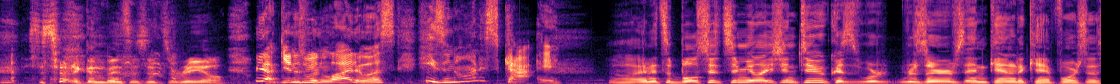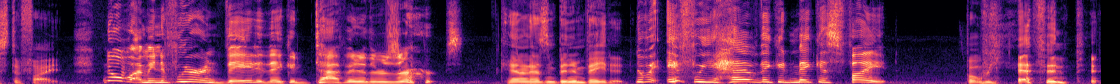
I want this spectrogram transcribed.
What? Just trying to convince us it's real. Yeah, Guinness wouldn't lie to us. He's an honest guy. Uh, and it's a bullshit simulation too, because we're reserves and Canada can't force us to fight. No, but I mean, if we were invaded, they could tap into the reserves. Canada hasn't been invaded. No, but if we have, they could make us fight. But we haven't been.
